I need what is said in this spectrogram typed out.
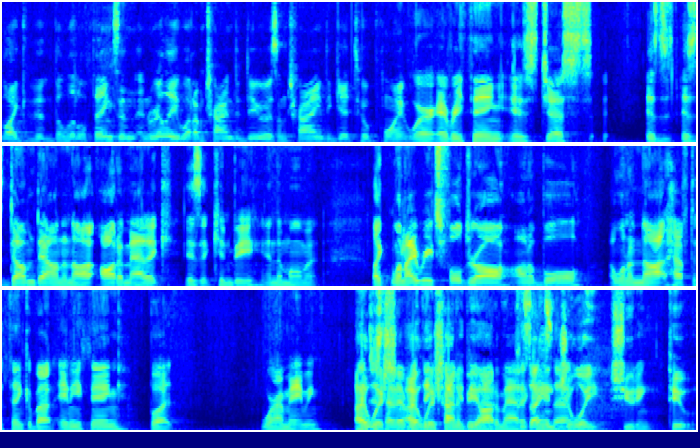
like the, the little things, and, and really, what I'm trying to do is I'm trying to get to a point where everything is just is is dumbed down and automatic as it can be in the moment. Like when I reach full draw on a bull, I want to not have to think about anything but where I'm aiming. I And just wish have I everything wish I kind could of be automatic because I and set. enjoy shooting too.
